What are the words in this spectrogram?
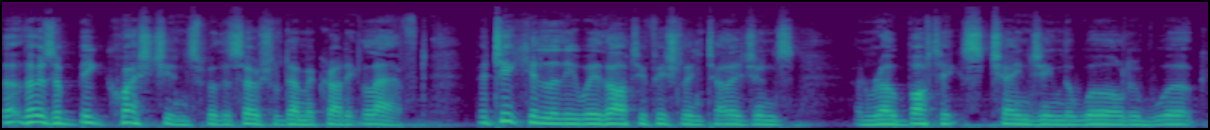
Th- those are big questions for the social democratic left, particularly with artificial intelligence and robotics changing the world of work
